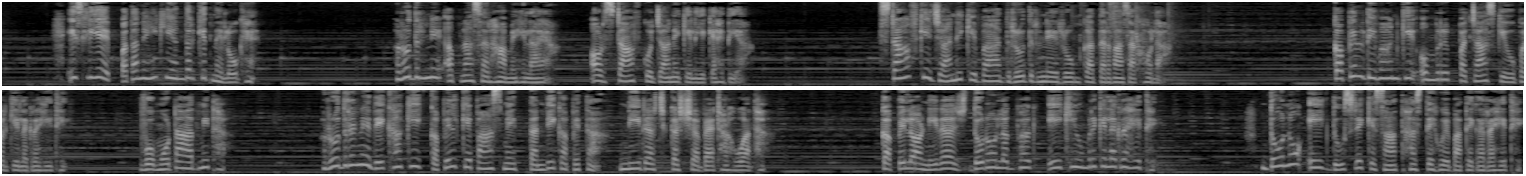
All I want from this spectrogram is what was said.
इसलिए पता नहीं कि अंदर कितने लोग हैं। रुद्र ने अपना सरहा में हिलाया और स्टाफ को जाने के लिए कह दिया। स्टाफ के जाने के बाद रुद्र ने रूम का दरवाज़ा खोला। कपिल दीवान की उम्र पचास के ऊपर की लग रही थी। वो मोटा आदमी था। रुद्र ने देखा कि कपिल के पास में तंडी का पिता नीरज कश्यप बैठा हुआ था। कपिल और नीरज दोनों लगभग एक ही उम्र के लग रहे थे। दोनों एक दूसरे के साथ हँसते हुए बातें कर रहे थे।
